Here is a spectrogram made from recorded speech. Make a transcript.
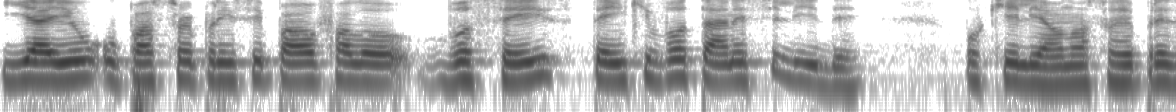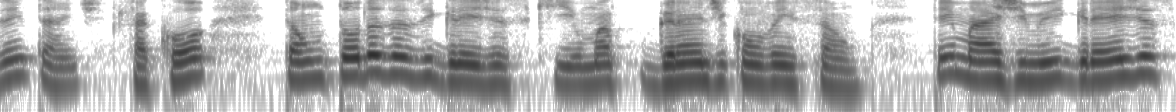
e aí o, o pastor principal falou: vocês têm que votar nesse líder, porque ele é o nosso representante, sacou? Então, todas as igrejas que uma grande convenção tem mais de mil igrejas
